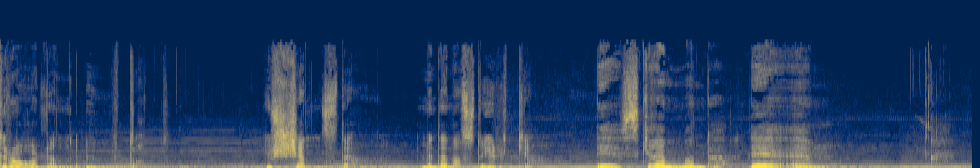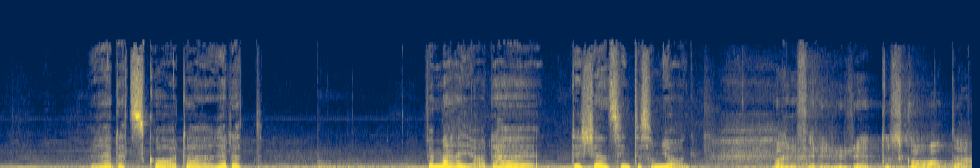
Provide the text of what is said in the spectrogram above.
drar den utåt. Hur känns det med denna styrka? Det är skrämmande. Det är... Um, rädd att skada, rädd att... Vem är jag? Det här... Det känns inte som jag. Varför är du rädd att skada?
